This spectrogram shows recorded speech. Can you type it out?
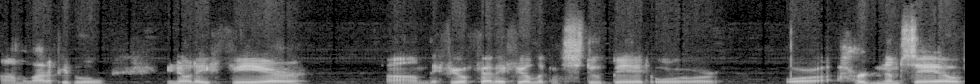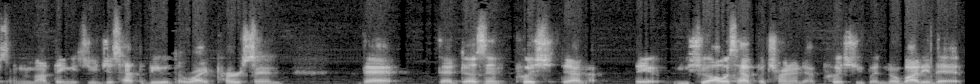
Um, a lot of people, you know, they fear um, they feel they feel looking stupid or or hurting themselves. And my thing is, you just have to be with the right person that that doesn't push that. They, you should always have a trainer that push you, but nobody that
